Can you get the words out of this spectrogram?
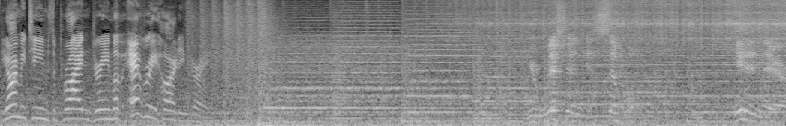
The Army team's the pride and dream of every Harding Gray. Mission is simple. Get in there,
